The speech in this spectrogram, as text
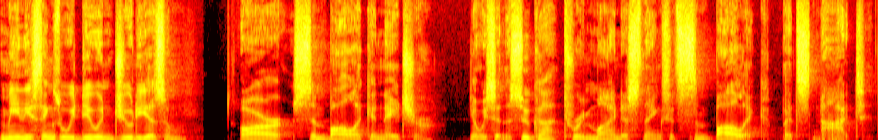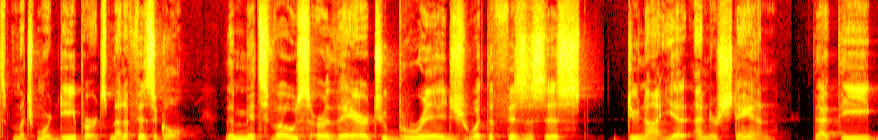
many of these things we do in Judaism are symbolic in nature. You know, we sit in the sukkah to remind us things. It's symbolic, but it's not. It's much more deeper. It's metaphysical. The mitzvos are there to bridge what the physicists do not yet understand that the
